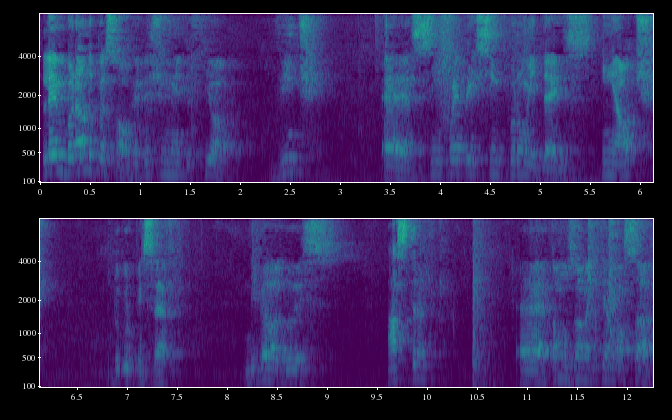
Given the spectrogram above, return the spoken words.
Lembrando, pessoal, revestimento aqui, ó, 20, é, 55 por 1,10 em out do grupo Incef. Niveladores Astra. Estamos é, usando aqui a nossa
